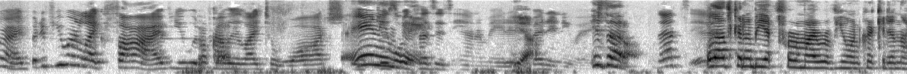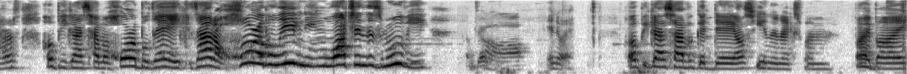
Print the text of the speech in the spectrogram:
right. But if you were like five, you would Okay. probably like to watch Anyway. just because it's animated. Yeah. But anyway, Is that all? that's it. Well, that's gonna be it for my review on Cricket in the Hearth. Hope you guys have a horrible day, cause I had a horrible evening watching this movie. I'm joking. Aw. Anyway, hope you guys have a good day. I'll see you in the next one. Bye bye.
